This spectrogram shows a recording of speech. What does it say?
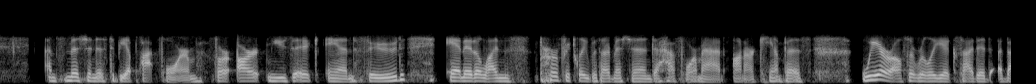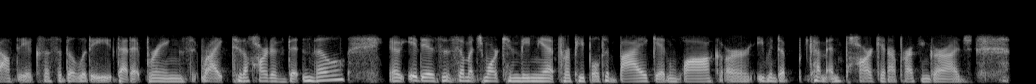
um, mission is to be a platform for art, music, and food, and it aligns perfectly with our mission to have format on our campus. We are also really excited about the accessibility that it brings right to the heart of Bentonville. You know, it is so much more convenient for people to bike and walk, or even to come and park in our parking garage.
